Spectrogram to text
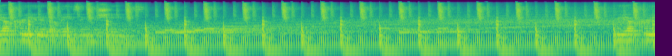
We have created amazing machines. We have created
